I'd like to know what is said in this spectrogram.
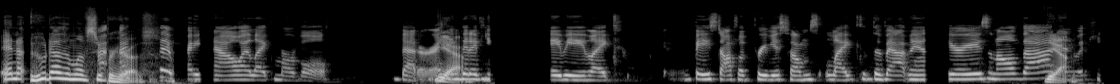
And who doesn't love I- I superheroes? think that right now, I like Marvel better. I Yeah. think that if you maybe like based off of previous films like the Batman series and all of that, Yeah. and with Heath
